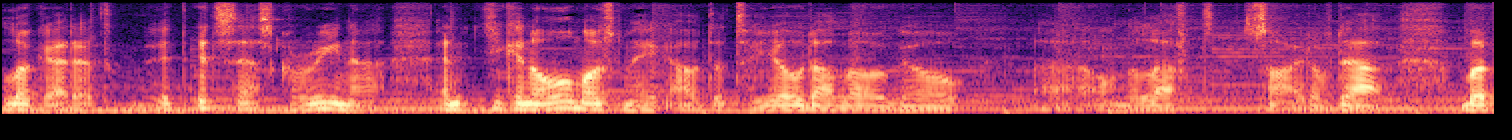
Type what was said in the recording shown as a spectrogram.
look at it. it. It says Carina and you can almost make out the Toyota logo uh, on the left side of that. But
